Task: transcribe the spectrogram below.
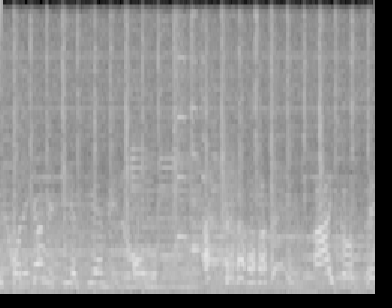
híjole, ya metí el pie en el lodo. ay, José.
